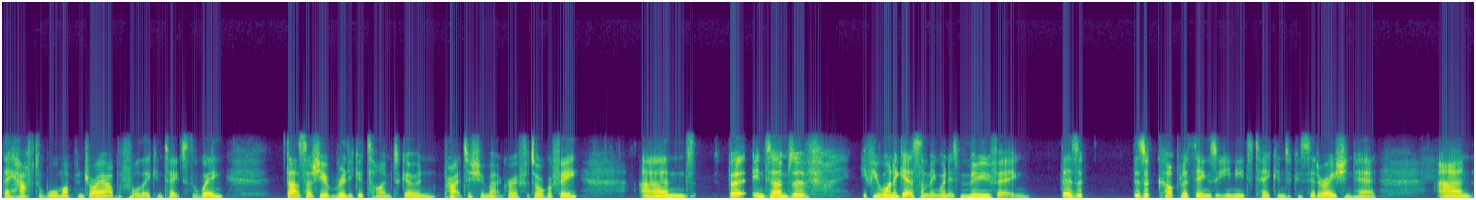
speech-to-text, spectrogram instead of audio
They have to warm up and dry out before they can take to the wing. That's actually a really good time to go and practice your macro photography. And but in terms of if you want to get something when it's moving, there's a there's a couple of things that you need to take into consideration here. And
